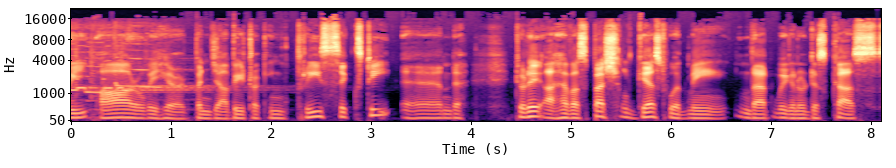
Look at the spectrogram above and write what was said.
We are over here at Punjabi Trucking 360, and today I have a special guest with me that we're going to discuss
